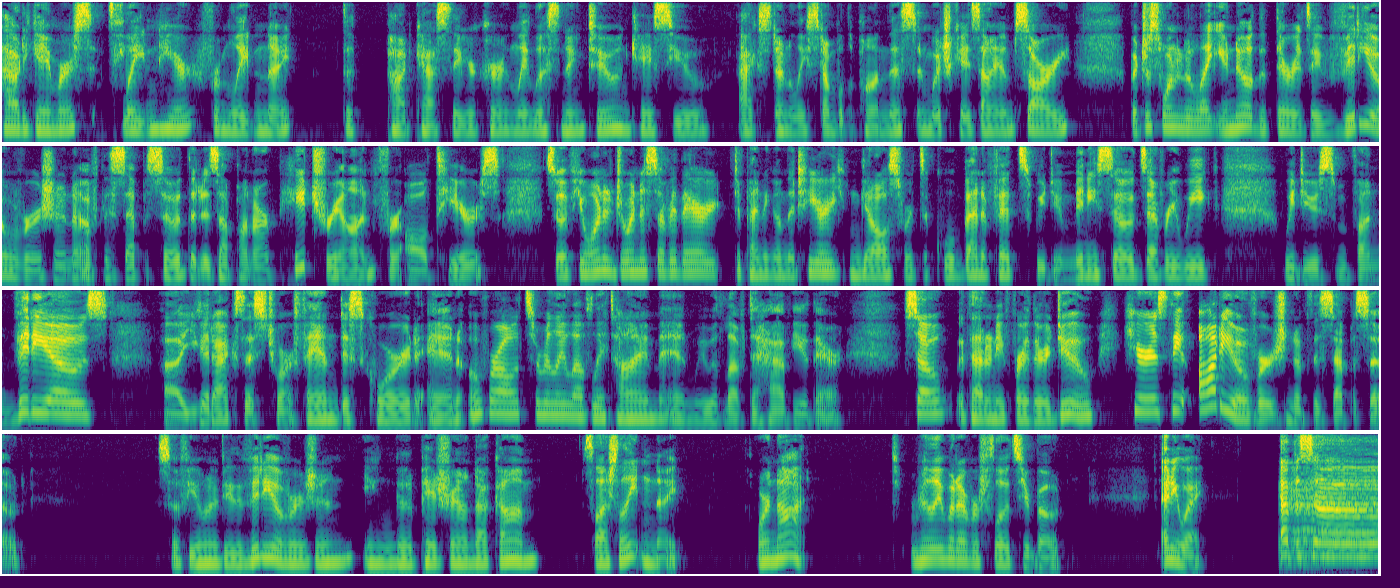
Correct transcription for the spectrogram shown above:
Howdy, gamers. It's Leighton here from Leighton Night, the podcast that you're currently listening to, in case you accidentally stumbled upon this, in which case I am sorry. But just wanted to let you know that there is a video version of this episode that is up on our Patreon for all tiers. So if you want to join us over there, depending on the tier, you can get all sorts of cool benefits. We do mini-sodes every week. We do some fun videos. Uh, you get access to our fan Discord, and overall, it's a really lovely time, and we would love to have you there. So, without any further ado, here is the audio version of this episode. So, if you want to do the video version, you can go to patreon.com slash Leighton Night, or not. It's really, whatever floats your boat. Anyway, episode.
